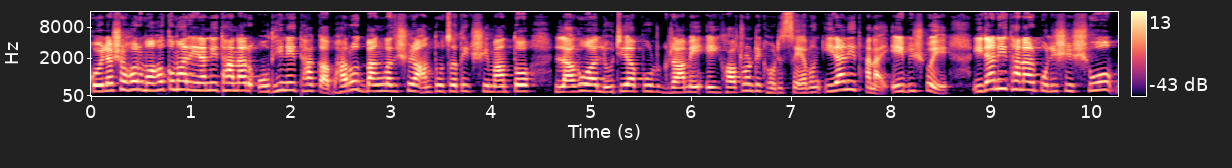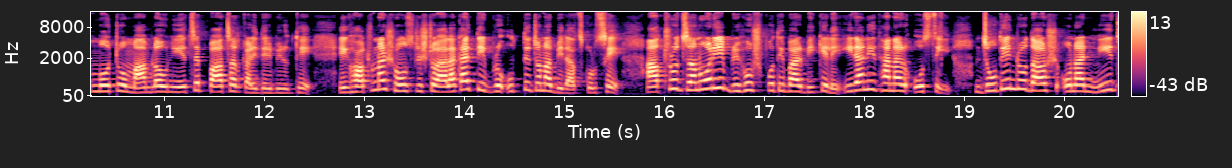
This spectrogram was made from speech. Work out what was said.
কৈলাসহর মহকুমার ইরানি থানার অধীনে থাকা ভারত বাংলাদেশের আন্তর্জাতিক সীমান্ত লাগোয়া লুটিয়াপুর গ্রামে এই ঘটনাটি ঘটেছে এবং ইরানি থানায় এই বিষয়ে ইরানি থানার পুলিশের সুমোটো মামলাও নিয়েছে পাচারকারীদের বিরুদ্ধে। এই ঘটনায় সংশ্লিষ্ট এলাকায় তীব্র উত্তেজনা বিরাজ করছে। আঠারো জানুয়ারি বৃহস্পতিবার বিকেলে ইরানি থানার ওসি যতীন্দ্র দাস ওনার নিজ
